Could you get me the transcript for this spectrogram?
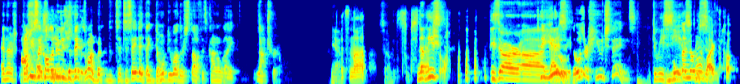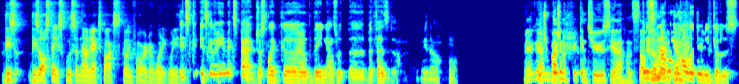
and there's, there's Obviously, Call of slicing Duty is the biggest one, but to, to say that they don't do other stuff is kind of like not true. Yeah. It's not So substantial. Now these these are uh, to guys. you, those are huge things. Do we see multi-million exclusive- I like these these all stay exclusive now to Xbox going forward, or what? do- What do you think? It's it's going to be a mixed bag, just like uh, Yeah. they announced with uh, Bethesda. You know, They're gonna, they're gonna pick and choose. Yeah, let's stop. there's no no way Call of Duty goes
